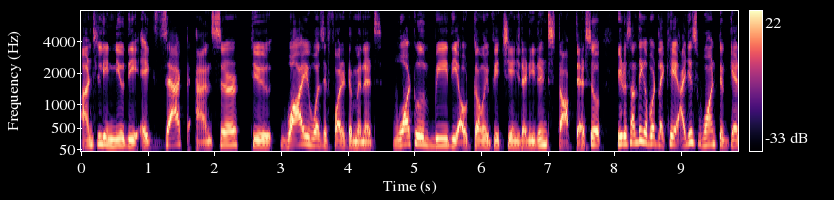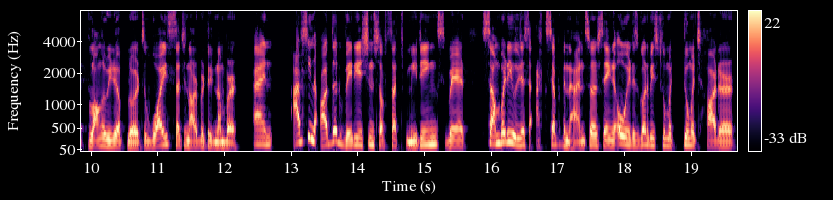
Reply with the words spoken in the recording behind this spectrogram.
until he knew the exact answer to why was it 42 minutes what will be the outcome if we change it and he didn't stop there so you know something about like hey i just want to get longer video uploads why such an arbitrary number and I've seen other variations of such meetings where somebody will just accept an answer saying, "Oh, it is going to be too much too much harder,"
